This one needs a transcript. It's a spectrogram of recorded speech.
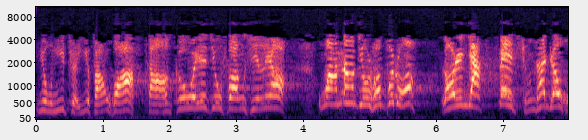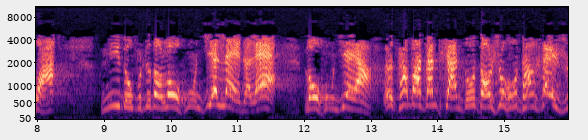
有你这一番话，大哥我也就放心了。”王能就说：“不中，老人家别听他这话，你都不知道老红姐赖着嘞。老红姐呀，呃，他把咱骗走，到时候他还是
